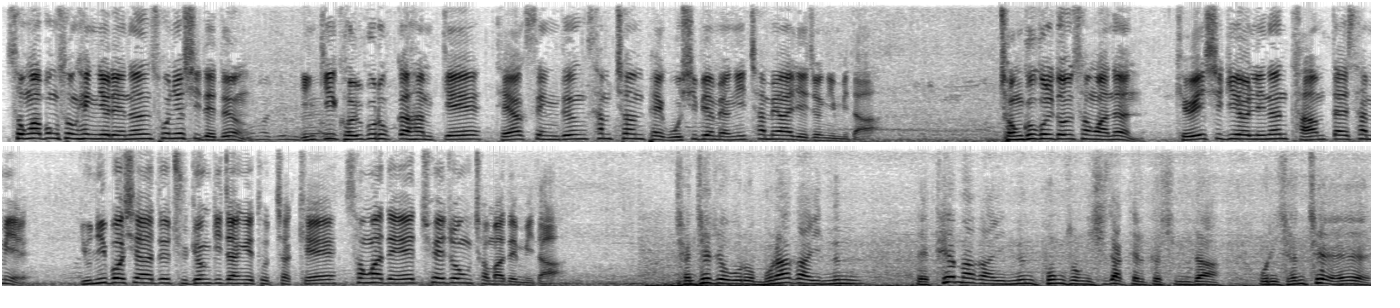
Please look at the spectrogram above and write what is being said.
성화봉송 행렬에는 소녀시대 등 인기 걸그룹과 함께 대학생 등 3,150여 명이 참여할 예정입니다. 전국을 돈 성화는 개회식이 열리는 다음 달 3일 유니버시아드 주경기장에 도착해 성화대에 최종 점화됩니다. 전체적으로 문화가 있는 네, 테마가 있는 봉송이 시작될 것입니다. 우리 전체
